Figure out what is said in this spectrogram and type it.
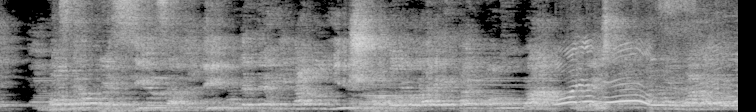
Você não precisa ir para um determinado nicho para poder orar. Ele está em todo lugar. Glória a Deus!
